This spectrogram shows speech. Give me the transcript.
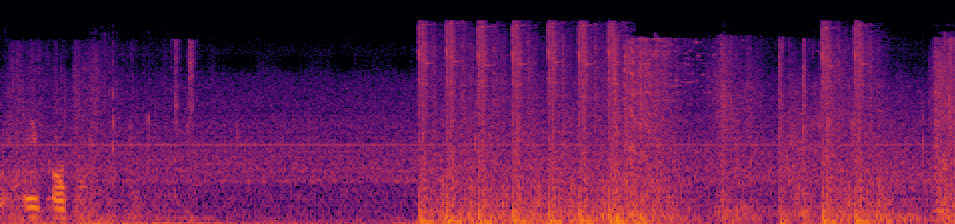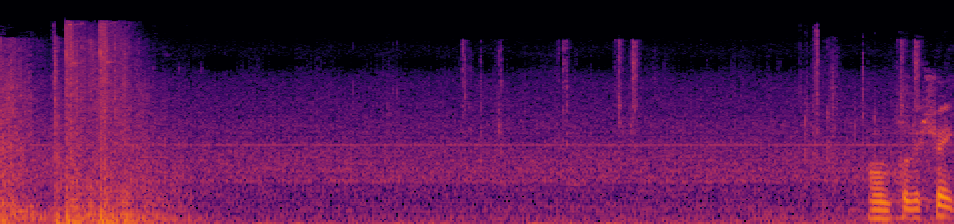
People. Home for the shake.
